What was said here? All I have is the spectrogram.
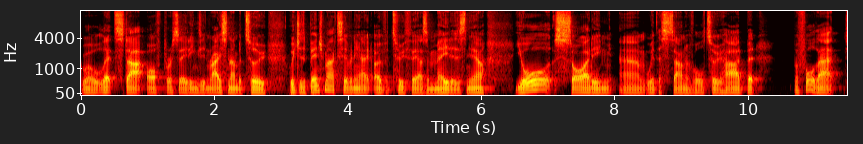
Well, let's start off proceedings in race number two, which is benchmark 78 over 2,000 metres. Now, you're siding um, with the son of all too hard, but before that,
